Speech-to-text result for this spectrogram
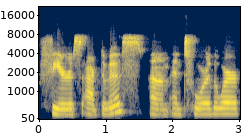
fierce activists um, and tour the work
